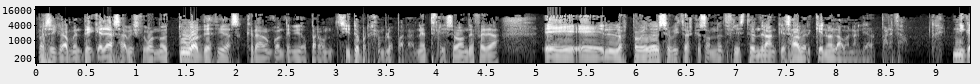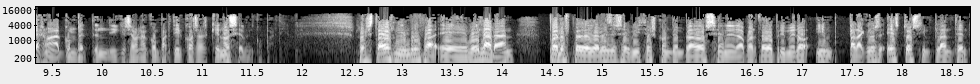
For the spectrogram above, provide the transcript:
básicamente que ya sabéis que cuando tú decidas crear un contenido para un sitio, por ejemplo para Netflix o donde fuera, eh, eh, los proveedores de servicios que son Netflix tendrán que saber que no la van a liar parda. Ni que se van a, ni que se van a compartir cosas que no se deben compartir. Los Estados miembros eh, velarán por los proveedores de servicios contemplados en el apartado primero im- para que estos implanten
